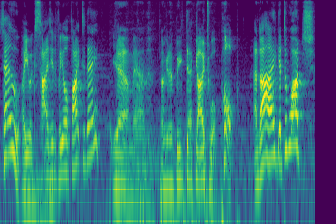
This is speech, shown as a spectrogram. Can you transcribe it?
So, are you excited for your fight today? Yeah, man. I'm gonna beat that guy to a pulp. And I get to watch!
